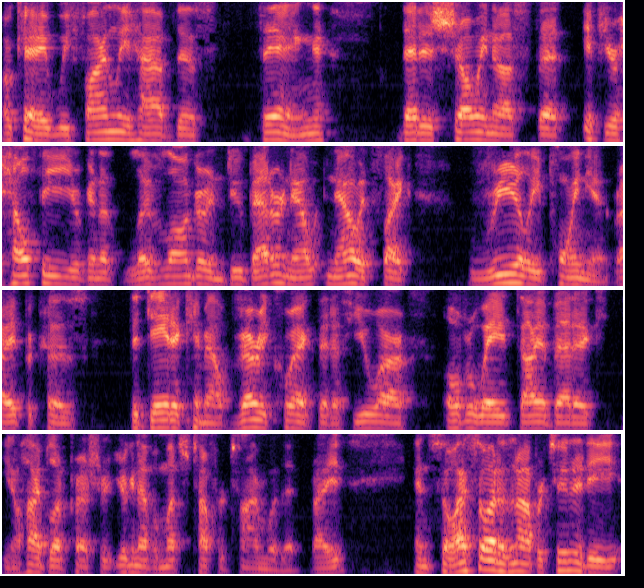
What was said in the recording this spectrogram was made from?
okay, we finally have this thing that is showing us that if you're healthy, you're going to live longer and do better. Now, now it's like really poignant, right? Because the data came out very quick that if you are overweight, diabetic, you know, high blood pressure, you're going to have a much tougher time with it, right? And so I saw it as an opportunity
